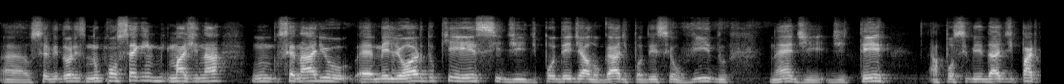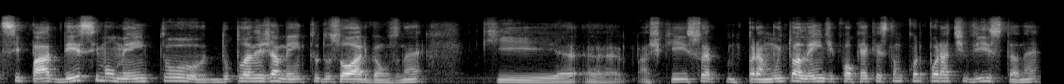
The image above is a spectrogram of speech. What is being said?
Uh, os servidores não conseguem imaginar um cenário é, melhor do que esse de, de poder dialogar, de poder ser ouvido, né, de, de ter a possibilidade de participar desse momento do planejamento dos órgãos, né? Que uh, acho que isso é para muito além de qualquer questão corporativista, né?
